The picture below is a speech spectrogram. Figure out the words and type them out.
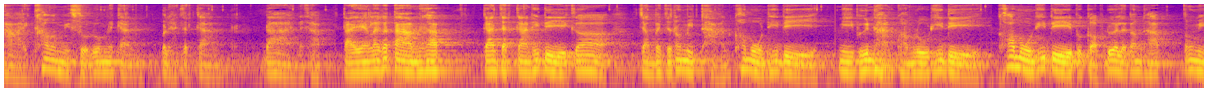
ข่ายเข้ามามีส่วนร่วมในการบริหารจัดการได้นะครับ แต่อย่างไรก็ตามนะครับ การจัดการที่ดีก็จำเป็นจะต้องมีฐานข้อมูลที่ดี มีพื้นฐานความรู้ที่ดี ข้อมูลที่ดีประกอบด้วยอะไรบ้างครับ ต้องมี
